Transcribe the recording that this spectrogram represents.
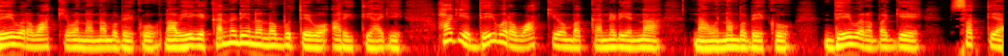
ದೇವರ ವಾಕ್ಯವನ್ನು ನಂಬಬೇಕು. ನಾವು ಹೇಗೆ ಕನ್ನಡಿಯನ್ನು ನಂಬುತ್ತೇವೋ ಆ ರೀತಿಯಾಗಿ. ಹಾಗೆ ದೇವರ ವಾಕ್ಯ ಎಂಬ ಕನ್ನಡಿಯನ್ನು ನಾವು ನಂಬಬೇಕು. ದೇವರ ಬಗ್ಗೆ ಸತ್ಯ,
